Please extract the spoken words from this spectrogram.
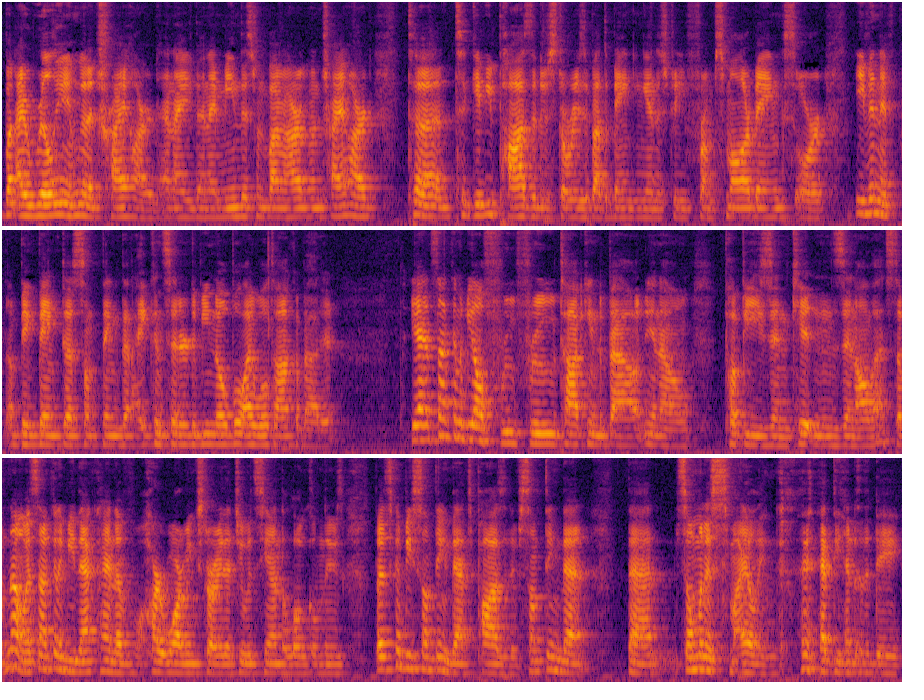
but I really am going to try hard, and I and I mean this from my heart. I'm going to try hard to to give you positive stories about the banking industry from smaller banks, or even if a big bank does something that I consider to be noble, I will talk about it. Yeah, it's not going to be all frou frou talking about you know puppies and kittens and all that stuff. No, it's not going to be that kind of heartwarming story that you would see on the local news, but it's going to be something that's positive, something that that someone is smiling at the end of the day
